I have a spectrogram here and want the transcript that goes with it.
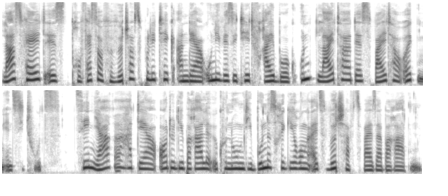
Lars Feld ist Professor für Wirtschaftspolitik an der Universität Freiburg und Leiter des Walter-Eucken-Instituts. Zehn Jahre hat der ordoliberale Ökonom die Bundesregierung als Wirtschaftsweiser beraten.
